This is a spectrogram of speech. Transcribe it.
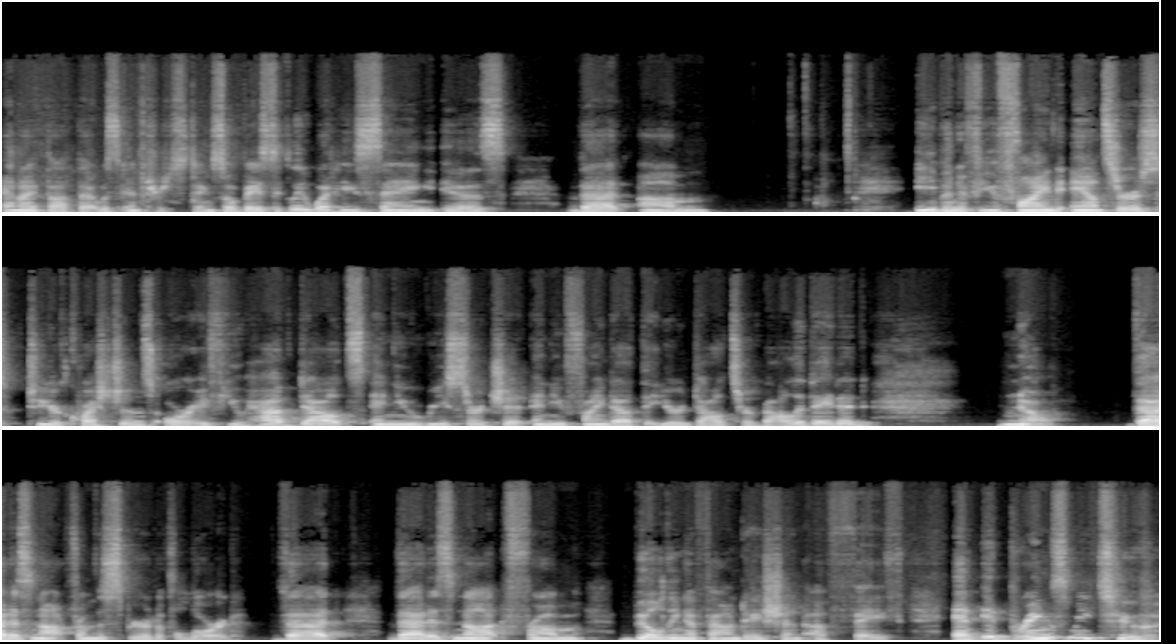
And I thought that was interesting. So basically, what he's saying is that um, even if you find answers to your questions or if you have doubts and you research it and you find out that your doubts are validated, no, that is not from the Spirit of the Lord. That that is not from building a foundation of faith. And it brings me to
